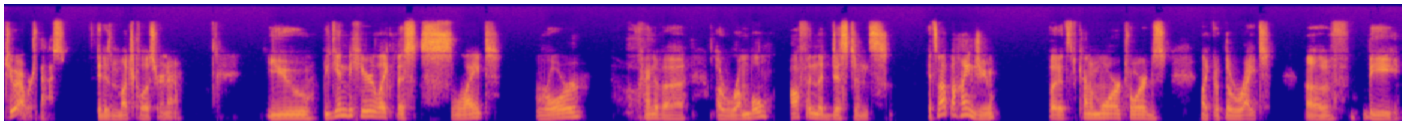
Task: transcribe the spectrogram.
two hours pass. It is much closer now you begin to hear like this slight roar, kind of a a rumble off in the distance. It's not behind you, but it's kind of more towards like with the right of the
